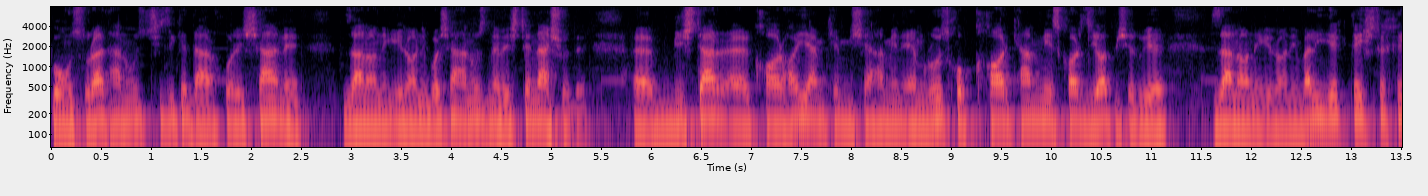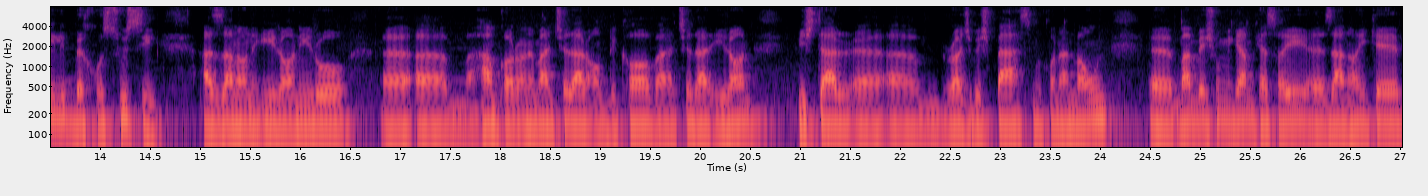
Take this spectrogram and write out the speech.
به اون صورت هنوز چیزی که در خور شعن زنان ایرانی باشه هنوز نوشته نشده. بیشتر کارهایی هم که میشه همین امروز خب کار کم نیست کار زیاد میشه روی زنان ایرانی. ولی یک قشر خیلی خصوصی از زنان ایرانی رو همکاران من چه در آمریکا و چه در ایران بیشتر راجبش بحث می‌کنن و اون من بهشون میگم کسایی زنهایی که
